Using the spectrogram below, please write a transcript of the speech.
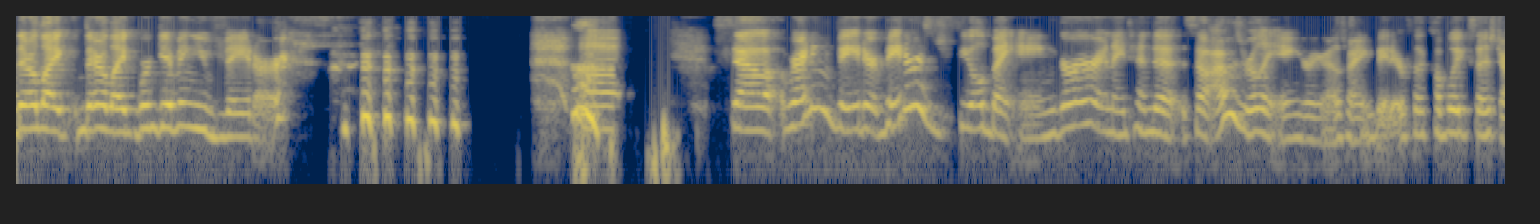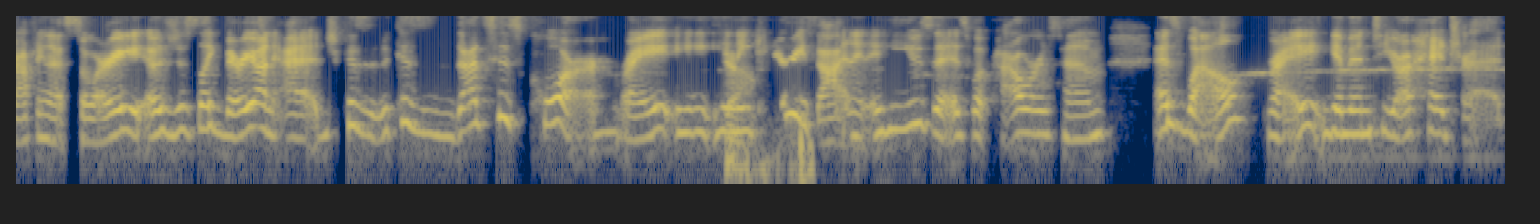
they're like they're like we're giving you Vader. uh, so writing Vader, Vader is fueled by anger, and I tend to. So I was really angry when I was writing Vader for a couple weeks. I was drafting that story. It was just like very on edge because because that's his core, right? He, he yeah. and he carries that, and, and he uses it as what powers him as well, right? Given to your hatred,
